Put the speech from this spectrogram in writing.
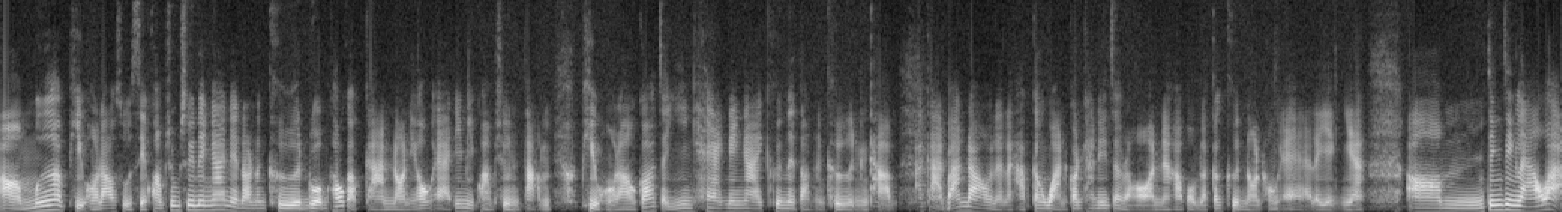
เเมื่อผิวของเราสูญเสียความชุ่มชื้นได้ง่ายในตอนกลางคืน รวมเข้ากับการนอนในห้องแอร์ที่มีความชื้นต่ำผิวของเราก็จะยิ่งแห้งได้ง่ายขึ้นในตอนกลางคืนครับอากาศบ้านเราเนี่ยนะครับกลางวันค่อนข้างที่จะร้อนนะครับผมแล้วกลางคืนนอนห้องแอร์อะไรอย่างเงี้ยอืมจริงๆแล้วอะ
